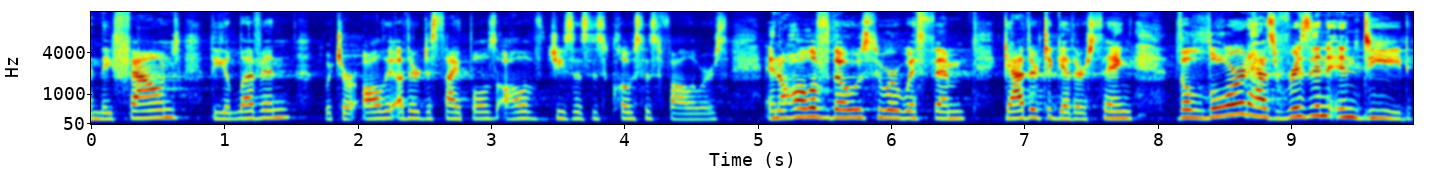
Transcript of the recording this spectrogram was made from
and they found the 11, which are all the other disciples, all of Jesus' closest followers, and all of those who were with them gathered together, saying, The Lord has risen indeed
